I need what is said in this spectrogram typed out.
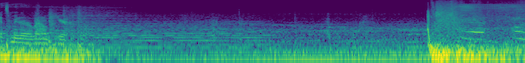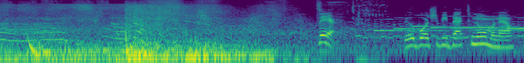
Transmitter around here. There. Billboard should be back to normal now.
